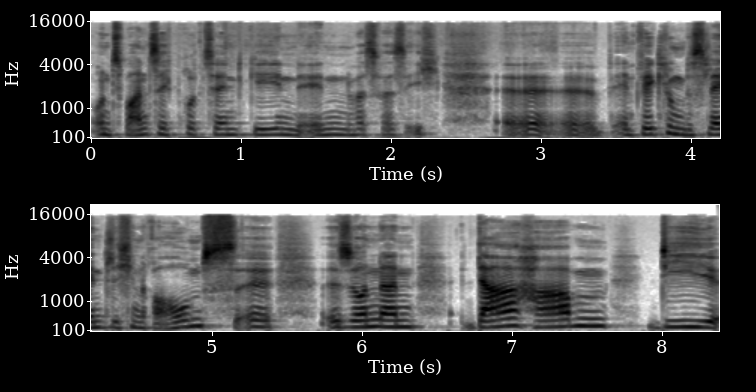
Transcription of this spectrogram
und 20 Prozent gehen in, was weiß ich, äh, Entwicklung des ländlichen Raums, sondern da haben die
